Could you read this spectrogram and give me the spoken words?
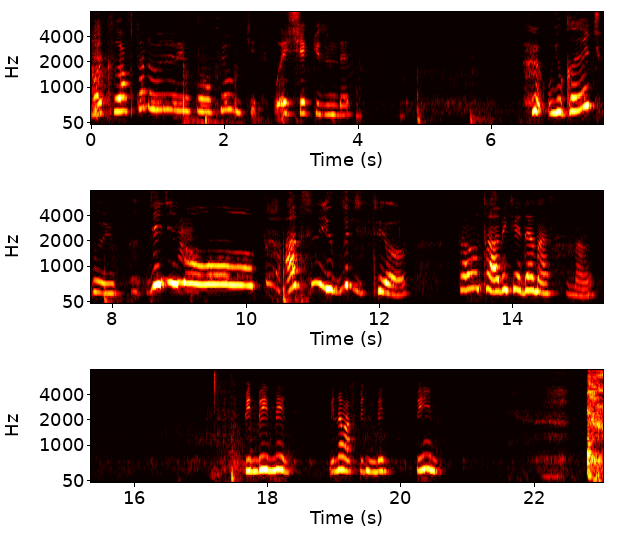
Minecraft'tan öyle bir korkuyorum ki. Bu eşek yüzünden. Yukarı çıkıyorum. Ceciyorum. Abisini hızlı gidiyor. Sen onu tebrik edemezsin abi. Bin bin bin. Binemez bin bin. Bin.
